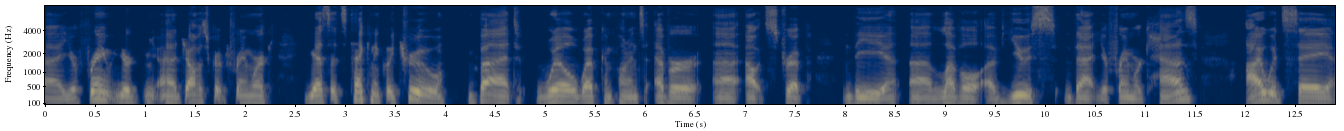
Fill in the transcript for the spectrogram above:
uh, your frame, your uh, JavaScript framework, yes, it's technically true, but will web components ever uh, outstrip the uh, level of use that your framework has? I would say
